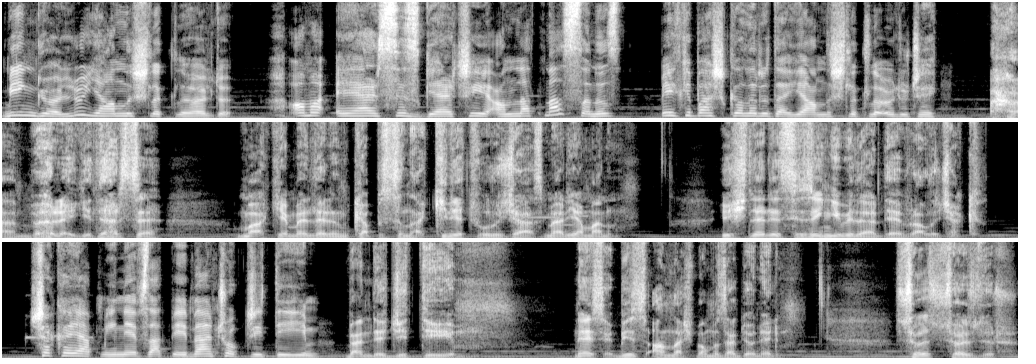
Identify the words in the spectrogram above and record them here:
Bingöllü yanlışlıkla öldü. Ama eğer siz gerçeği anlatmazsanız belki başkaları da yanlışlıkla ölecek. Böyle giderse mahkemelerin kapısına kilit vuracağız Meryem Hanım. İşleri sizin gibiler devralacak. Şaka yapmayın Nevzat Bey, ben çok ciddiyim. Ben de ciddiyim. Neyse biz anlaşmamıza dönelim. Söz sözdür.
